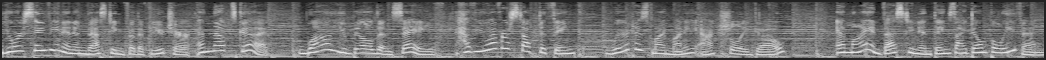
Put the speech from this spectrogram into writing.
You're saving and investing for the future, and that's good. While you build and save, have you ever stopped to think, where does my money actually go? Am I investing in things I don't believe in?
